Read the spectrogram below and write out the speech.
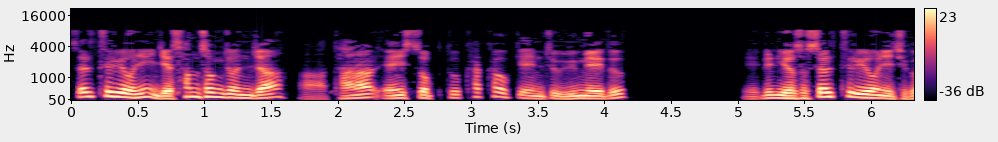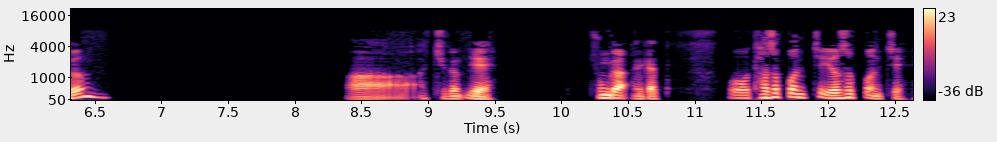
셀트리온이 이제 삼성전자, 아, 다날, 애니소프트, 카카오게임즈, 위메이드, 를 이어서 셀트리온이 지금, 아, 지금, 예, 중간, 그러니까, 어, 다섯 번째, 여섯 번째,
